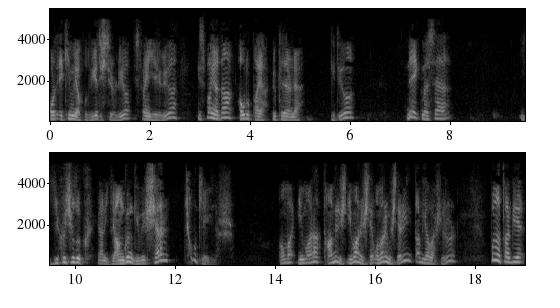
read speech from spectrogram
Orada ekim yapılıyor, yetiştiriliyor. İspanya yayılıyor. İspanya'dan Avrupa'ya, ülkelerine gidiyor. Ne ekmese yıkıcılık yani yangın gibi şer çabuk yayılır. Ama imarat, tamir iş, imar işleri, onarım işleri tabi yavaş yürür. Bu da tabi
